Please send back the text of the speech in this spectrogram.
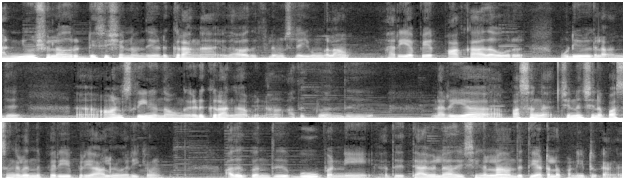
அன்யூஷுவலாக ஒரு டிசிஷன் வந்து எடுக்கிறாங்க. ஏதாவது ஃபிலிம்ஸில் இவங்களாம் நிறைய பேர் பார்க்காத ஒரு முடிவுகளை வந்து ஆன் ஸ்க்ரீன் வந்து அவங்க எடுக்கிறாங்க அப்படின்னா அதுக்கு வந்து நிறையா பசங்க சின்ன சின்ன பசங்கள்லேருந்து பெரிய பெரிய ஆளுங்க வரைக்கும் அதுக்கு வந்து பூவ் பண்ணி அது தேவையில்லாத விஷயங்கள்லாம் வந்து தியேட்டரில் பண்ணிகிட்ருக்காங்க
